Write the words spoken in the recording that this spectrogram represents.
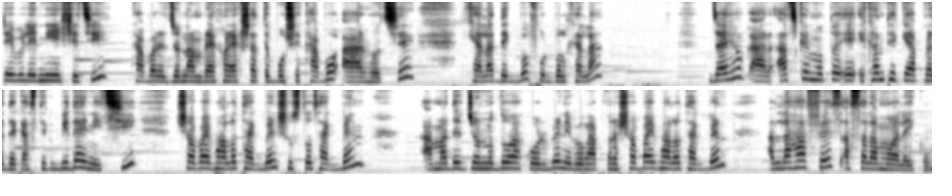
টেবিলে নিয়ে এসেছি। খাবারের জন্য আমরা এখন একসাথে বসে খাব আর হচ্ছে খেলা দেখব, ফুটবল খেলা। যাই হোক, আর আজকের মতো এখান থেকে আপনাদের কাছ থেকে বিদায় নিচ্ছি। সবাই ভালো থাকবেন, সুস্থ থাকবেন, আমাদের জন্য দোয়া করবেন এবং আপনারা সবাই ভালো থাকবেন। আল্লাহ হাফেজ, আসসালামু আলাইকুম।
